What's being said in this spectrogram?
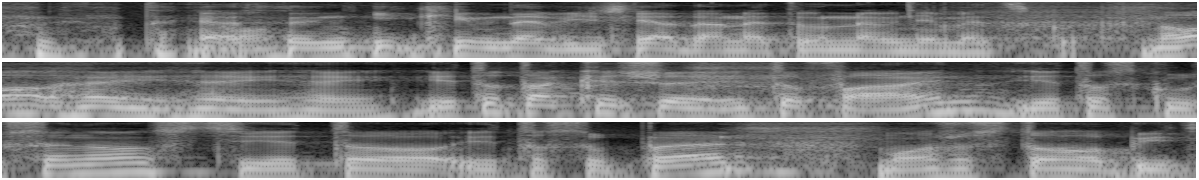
to je no. nikým nevyžiadané turné v Nemecku. No hej, hej, hej. Je to také, že je to fajn, je to skúsenosť, je to, je to super. Môžu z toho byť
